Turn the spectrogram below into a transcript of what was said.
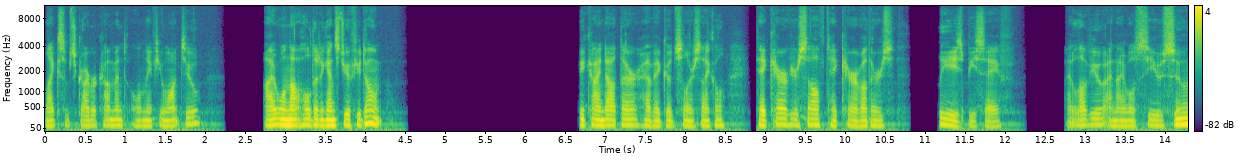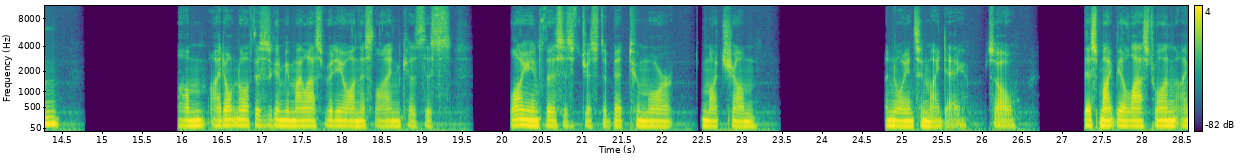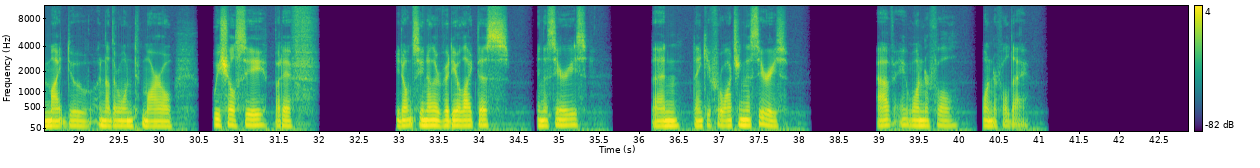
Like, subscribe, or comment only if you want to. I will not hold it against you if you don't. Be kind out there. Have a good solar cycle. Take care of yourself. Take care of others. Please be safe. I love you, and I will see you soon. Um, I don't know if this is going to be my last video on this line because this logging into this is just a bit too more too much um annoyance in my day. So this might be the last one. I might do another one tomorrow. We shall see. But if you don't see another video like this in the series, then thank you for watching this series. Have a wonderful, wonderful day.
